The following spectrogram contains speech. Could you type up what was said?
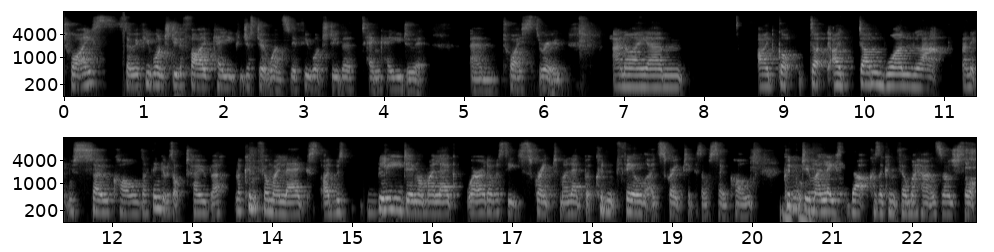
twice. So if you want to do the 5K, you can just do it once. And if you want to do the 10K, you do it um, twice through. And I um I'd got I'd done one lap and it was so cold. I think it was October and I couldn't feel my legs. I was bleeding on my leg where I'd obviously scraped my leg, but couldn't feel that I'd scraped it because I was so cold. Couldn't do my laces up because I couldn't feel my hands. And I just thought,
